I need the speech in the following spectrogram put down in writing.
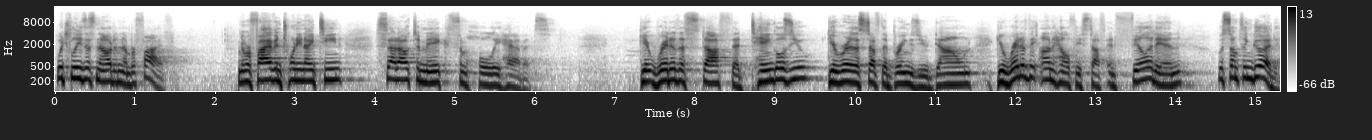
Which leads us now to number five. Number five in 2019, set out to make some holy habits. Get rid of the stuff that tangles you, get rid of the stuff that brings you down, get rid of the unhealthy stuff, and fill it in with something good.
